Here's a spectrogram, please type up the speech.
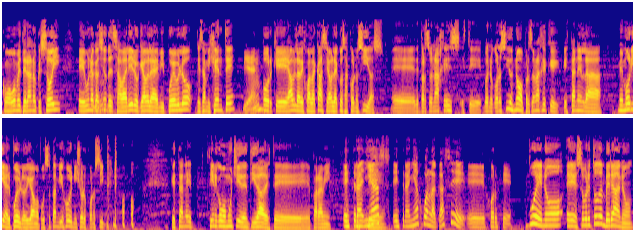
como buen veterano que soy, eh, una canción del Sabalero que habla de mi pueblo, que es a mi gente, Bien. porque habla de Juan Lacase, habla de cosas conocidas, eh, de personajes, este, bueno, conocidos no, personajes que, que están en la memoria del pueblo, digamos, porque son tan viejos que ni yo los conocí, pero que están, eh, tiene como mucha identidad, este, para mí. ¿Extrañás, ¿extrañás Juan Lacase, eh, Jorge? Bueno, eh, sobre todo en verano,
